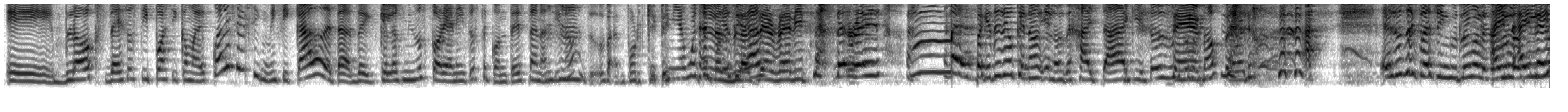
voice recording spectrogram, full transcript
eh, blogs de esos tipos así como de cuál es el significado de, que los mismos coreanitos te contestan así, ¿no? O sea, porque tenía mucha En los blogs de Reddit. De Reddit. Mm, ¿Para qué te digo que no? Y en los de High Tag y todos esos cosas, ¿no? Pero bueno. Esos extra chingus, luego les Ahí, ahí luego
